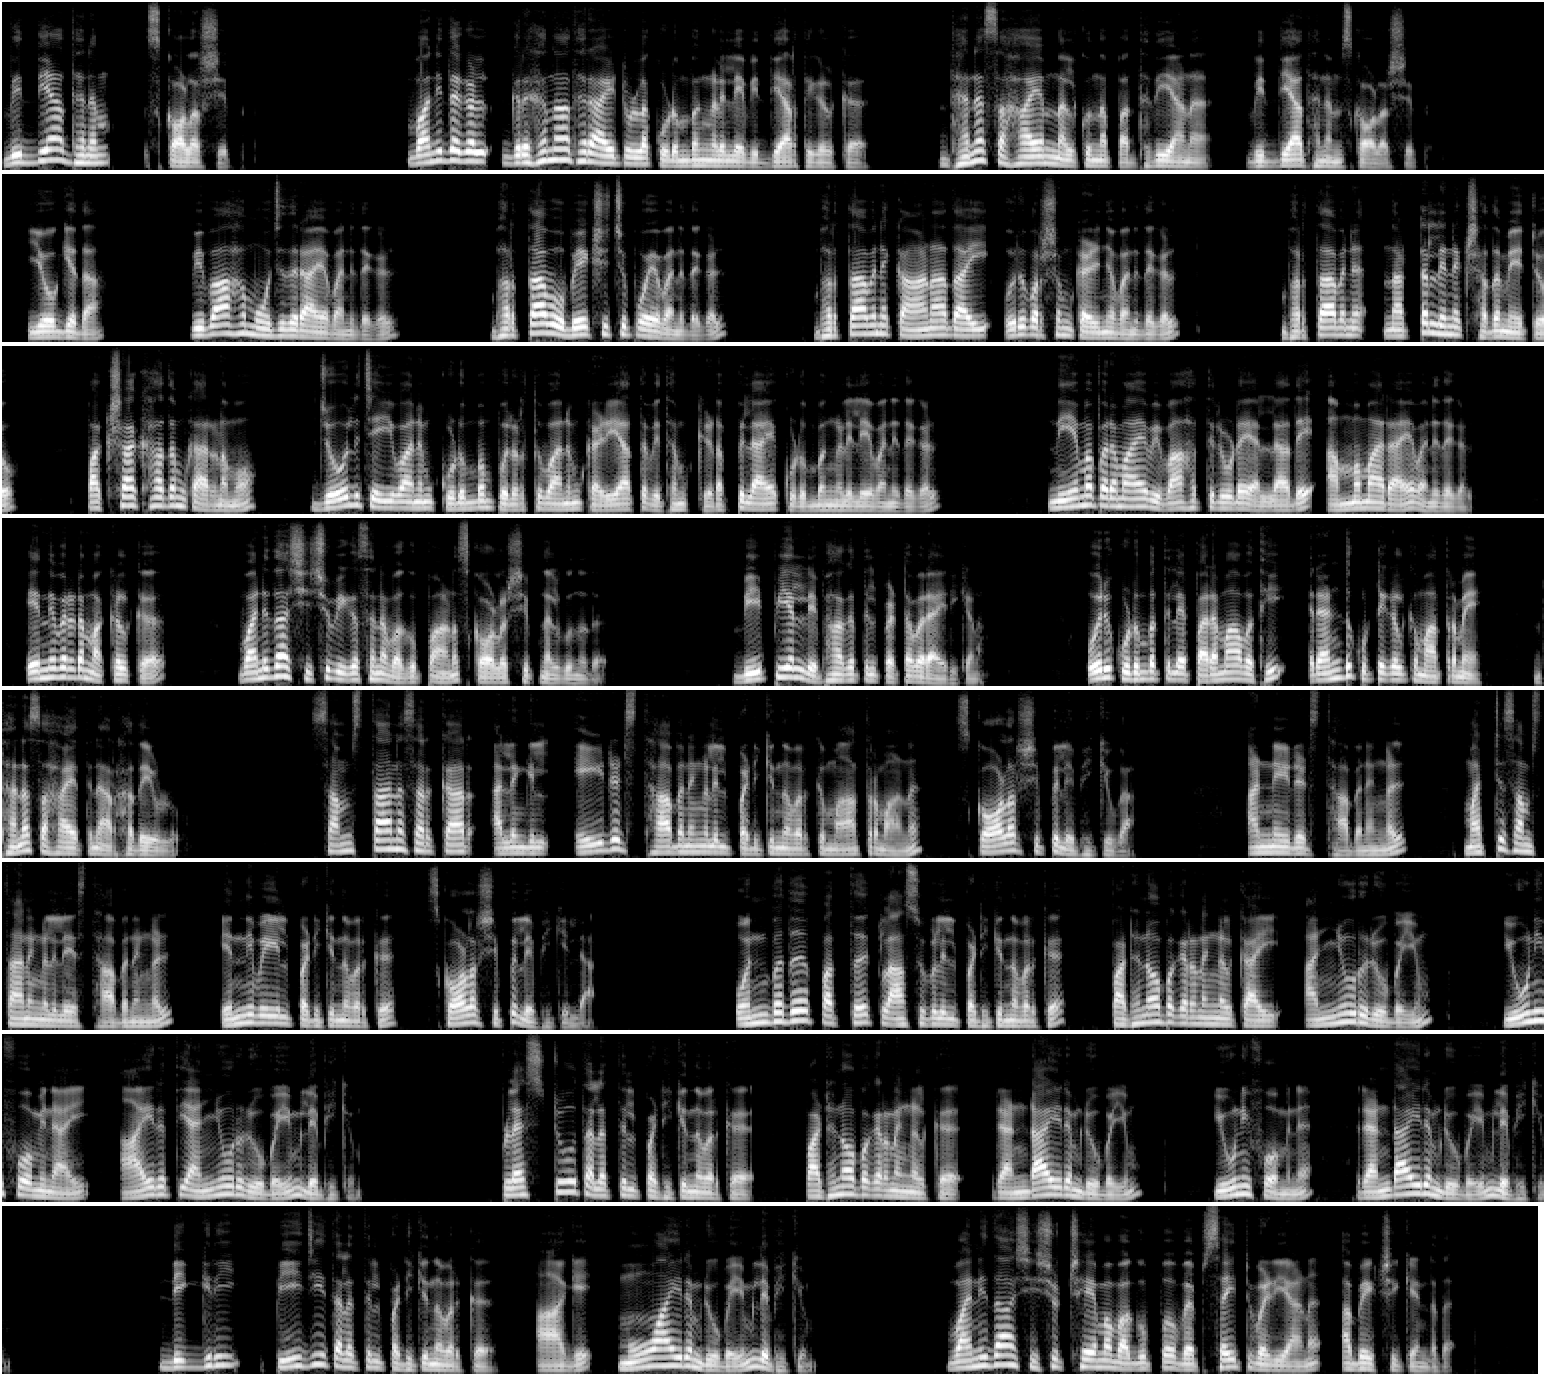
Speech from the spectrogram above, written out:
വിദ്യാധനം scholarship. വനിതകൾ ഗൃഹനാഥരായിട്ടുള്ള കുടുംബങ്ങളിലെ വിദ്യാർത്ഥികൾക്ക് ധനസഹായം നൽകുന്ന പദ്ധതിയാണ് വിദ്യാധനം സ്കോളർഷിപ്പ്. യോഗ്യത വിവാഹമോചിതരായ വനിതകൾ ഭർത്താവ് ഉപേക്ഷിച്ചുപോയ വനിതകൾ ഭർത്താവിനെ കാണാതായി ഒരു വർഷം കഴിഞ്ഞ വനിതകൾ ഭർത്താവിന് നട്ടല്ലിന് ക്ഷതമേറ്റോ പക്ഷാഘാതം കാരണമോ ജോലി ചെയ്യുവാനും കുടുംബം പുലർത്തുവാനും കഴിയാത്ത വിധം കിടപ്പിലായ കുടുംബങ്ങളിലെ വനിതകൾ നിയമപരമായ വിവാഹത്തിലൂടെയല്ലാതെ അമ്മമാരായ വനിതകൾ എന്നിവരുടെ മക്കൾക്ക് വനിതാ ശിശുവികസന വകുപ്പാണ് സ്കോളർഷിപ്പ് നൽകുന്നത്. ബി പി എൽ വിഭാഗത്തിൽപ്പെട്ടവരായിരിക്കണം. ഒരു കുടുംബത്തിലെ പരമാവധി രണ്ട് കുട്ടികൾക്ക് മാത്രമേ ധനസഹായത്തിന് അർഹതയുള്ളൂ. സംസ്ഥാന സർക്കാർ അല്ലെങ്കിൽ എയ്ഡഡ് സ്ഥാപനങ്ങളിൽ പഠിക്കുന്നവർക്ക് മാത്രമാണ് സ്കോളർഷിപ്പ് ലഭിക്കുക. അൺഎയ്ഡഡ് സ്ഥാപനങ്ങൾ മറ്റ് സംസ്ഥാനങ്ങളിലെ സ്ഥാപനങ്ങൾ എന്നിവയിൽ പഠിക്കുന്നവർക്ക് സ്കോളർഷിപ്പ് ലഭിക്കില്ല. ഒൻപത് പത്ത് ക്ലാസുകളിൽ പഠിക്കുന്നവർക്ക് പഠനോപകരണങ്ങൾക്കായി അഞ്ഞൂറ് രൂപയും യൂണിഫോമിനായി ആയിരത്തി അഞ്ഞൂറ് രൂപയും ലഭിക്കും. പ്ലസ് ടു തലത്തിൽ പഠിക്കുന്നവർക്ക് പഠനോപകരണങ്ങൾക്ക് രണ്ടായിരം രൂപയും യൂണിഫോമിന് രണ്ടായിരം രൂപയും ലഭിക്കും. ഡിഗ്രി പി തലത്തിൽ പഠിക്കുന്നവർക്ക് ആകെ മൂവായിരം രൂപയും ലഭിക്കും. വനിതാ ശിശുക്ഷേമ വകുപ്പ് വെബ്സൈറ്റ് വഴിയാണ് അപേക്ഷിക്കേണ്ടത്.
